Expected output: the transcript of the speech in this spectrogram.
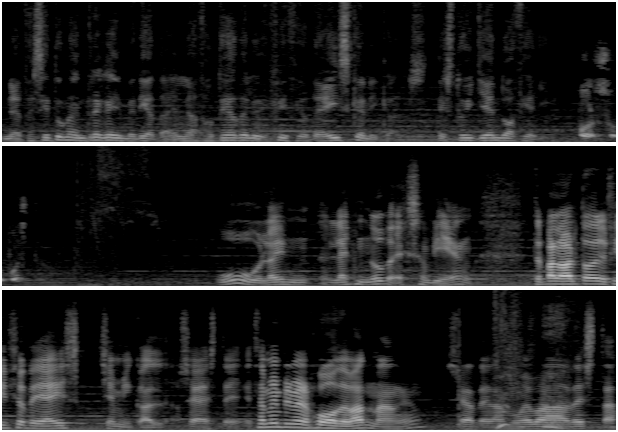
Necesito una entrega inmediata en la azotea del edificio de Ace Chemicals. Estoy yendo hacia allí. Por supuesto. Uh, Live, live Nubes, bien. Trepa lo alto del edificio de Ice Chemical. O sea, este. Este es mi primer juego de Batman, ¿eh? O sea, de la nueva de esta.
